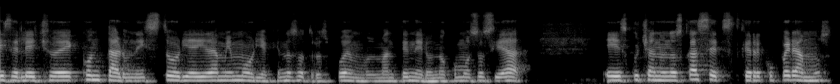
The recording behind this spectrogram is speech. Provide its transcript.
es el hecho de contar una historia y la memoria que nosotros podemos mantener o no como sociedad. escuchando unos cassettes que recuperamos,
